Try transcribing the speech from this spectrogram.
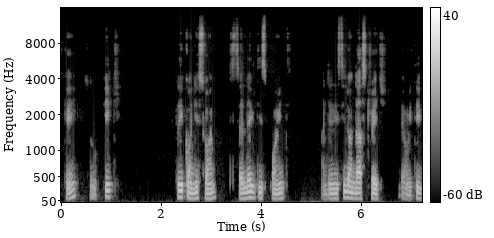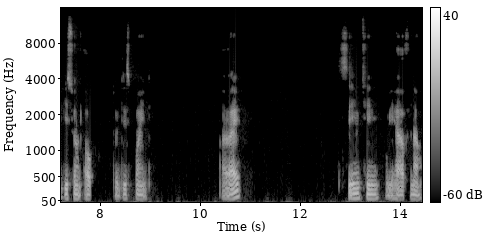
okay? So pick click on this one select this point and then it's still on that stretch. Then we take this one up to this point. All right same thing we have now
